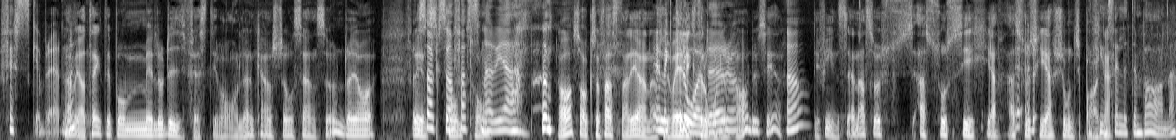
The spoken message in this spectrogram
Feskabröderna? Nej, men jag tänkte på Melodifestivalen kanske och sen så undrar jag... Saker som spontant- fastnar i hjärnan. Ja, saker som fastnar i hjärnan. för det var elektroder. och- Ja, du ser. Ja, Det finns en associ associa det associationsbana. finns en liten bana.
